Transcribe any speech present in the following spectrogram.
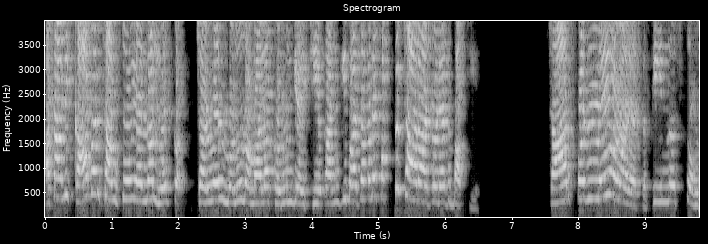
आता आम्ही का बरं सांगतो यांना लोक चळवळ म्हणून आम्हाला करून घ्यायची आहे. कारण की माझ्याकडे फक्त चार आठवड्यात बाकी आहे. चार पण नाही होणार आता तीनच तर होत.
